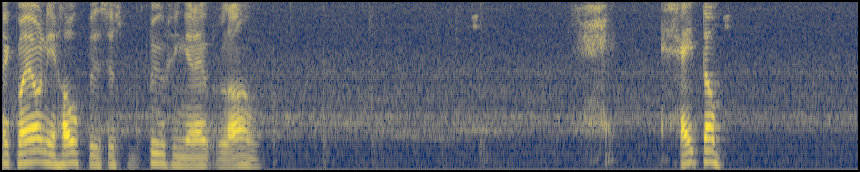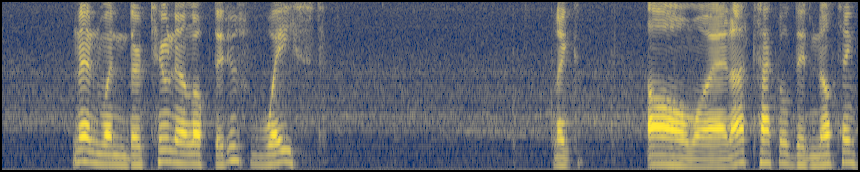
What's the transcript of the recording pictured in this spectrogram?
Like my only hope is just booting it out long. H hate them. And then when they're 2-0 up, they just waste. Like, oh my, that tackle did nothing.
